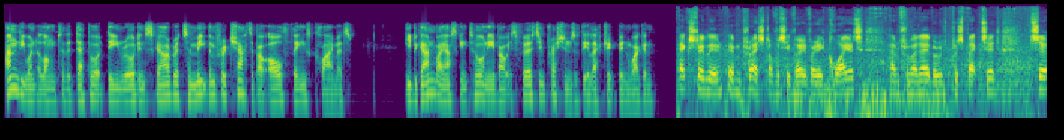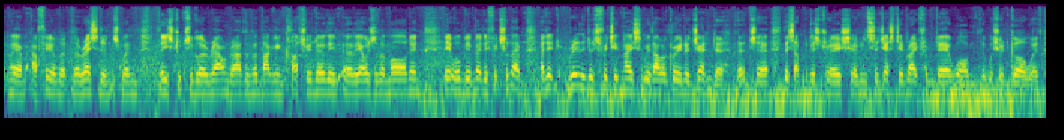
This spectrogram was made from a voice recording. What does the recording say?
Andy went along to the depot at Dean Road in Scarborough to meet them for a chat about all things climate. He began by asking Tony about his first impressions of the electric bin wagon. Extremely impressed, obviously very, very quiet and from a neighbourhood perspective, certainly I, feel that the residents, when these trucks are going around rather than banging clattering early, early hours of the morning, it will be a benefit to them. And it really does fit in nicely with our green agenda that uh, this administration suggested right from day one that we should go with.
